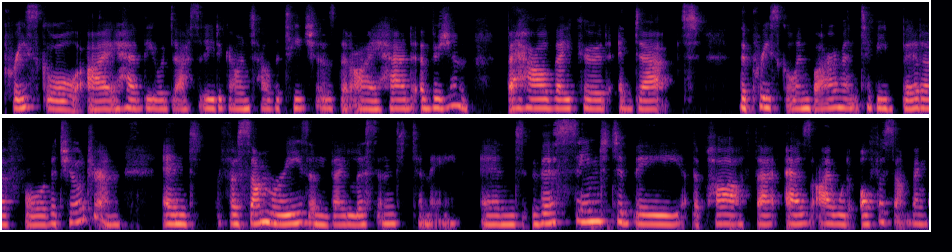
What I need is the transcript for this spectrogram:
preschool, I had the audacity to go and tell the teachers that I had a vision for how they could adapt the preschool environment to be better for the children. And for some reason, they listened to me. And this seemed to be the path that, as I would offer something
